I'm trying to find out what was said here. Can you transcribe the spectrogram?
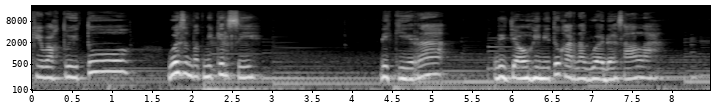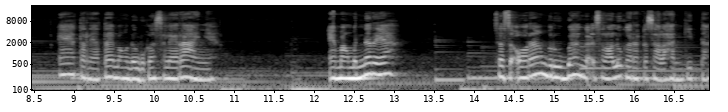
Kayak waktu itu gue sempat mikir sih, dikira dijauhin itu karena gue ada salah. Eh ternyata emang udah bukan seleranya. Emang bener ya, Seseorang berubah gak selalu karena kesalahan kita.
